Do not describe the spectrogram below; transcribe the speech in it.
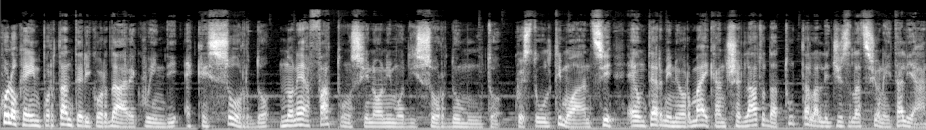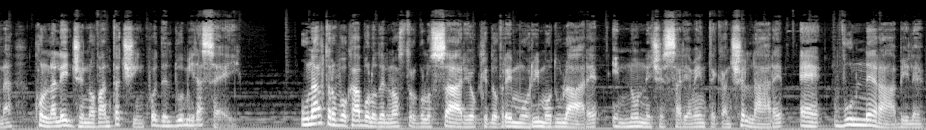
Quello che è importante ricordare quindi è che sordo non è affatto un sinonimo di sordomuto. Quest'ultimo anzi è un termine ormai cancellato da tutta la legislazione italiana con la legge 95 del 2006. Un altro vocabolo del nostro glossario che dovremmo rimodulare e non necessariamente cancellare è vulnerabile.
